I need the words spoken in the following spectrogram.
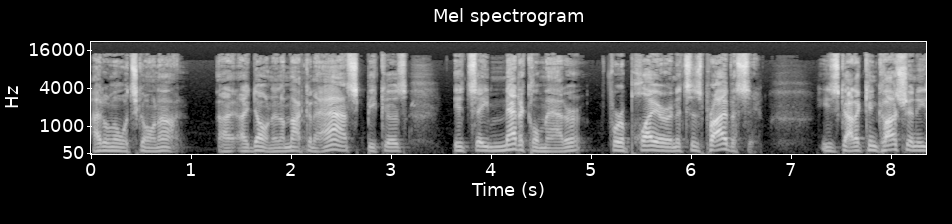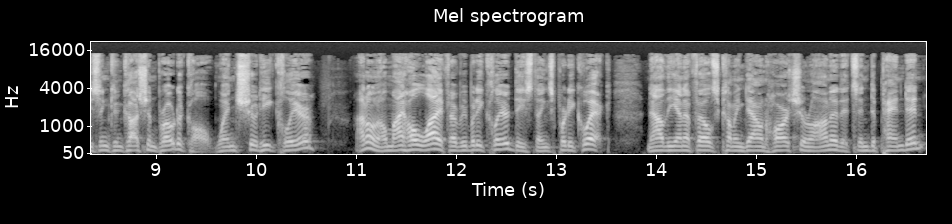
I don't know what's going on. I, I don't. And I'm not going to ask because it's a medical matter for a player and it's his privacy. He's got a concussion. He's in concussion protocol. When should he clear? I don't know. My whole life, everybody cleared these things pretty quick. Now the NFL's coming down harsher on it. It's independent,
